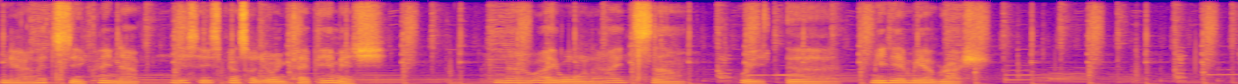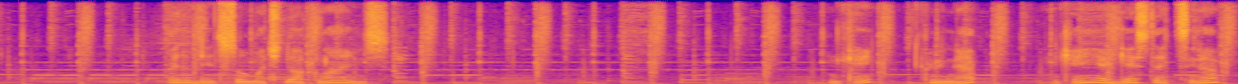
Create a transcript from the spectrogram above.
Yeah, let's see, clean up. This is pencil drawing type image. Now I wanna hide some with the medium airbrush. I don't need so much dark lines. Okay clean up. Okay I guess that's enough.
